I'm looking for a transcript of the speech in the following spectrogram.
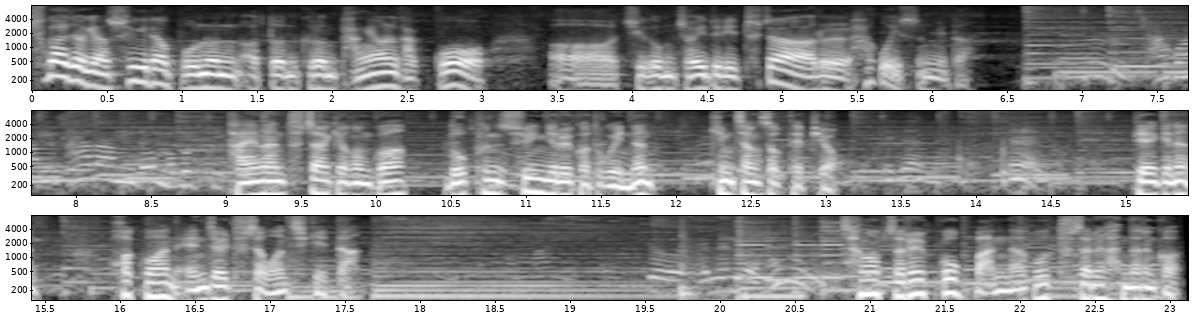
추가적인 수익이라고 보는 어떤 그런 방향을 갖고 어, 지금 저희들이 투자를 하고 있습니다. 다양한 투자 경험과 높은 수익률을 거두고 있는 김창석 대표. 그에게는 확고한 엔젤 투자 원칙이 있다. 창업자를 꼭 만나고 투자를 한다는 것.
